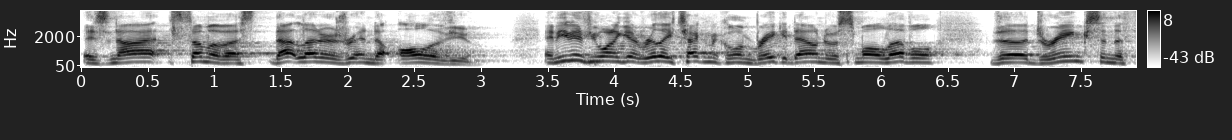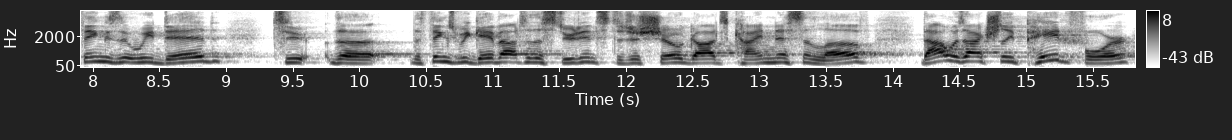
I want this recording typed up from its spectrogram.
It's not some of us. That letter is written to all of you. And even if you want to get really technical and break it down to a small level, the drinks and the things that we did to the, the things we gave out to the students to just show God's kindness and love, that was actually paid for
